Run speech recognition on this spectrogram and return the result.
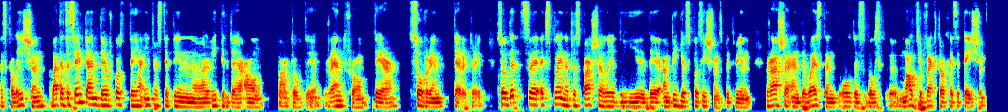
escalation. But at the same time, they of course they are interested in uh, reaping their own part of the rent from their sovereign territory. So that's uh, explain at least partially the the ambiguous positions between Russia and the West and all this those uh, multi-vector hesitations,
